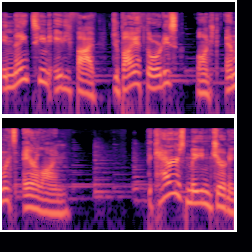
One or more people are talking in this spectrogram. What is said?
in 1985, Dubai authorities launched Emirates Airline. The carrier's maiden journey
